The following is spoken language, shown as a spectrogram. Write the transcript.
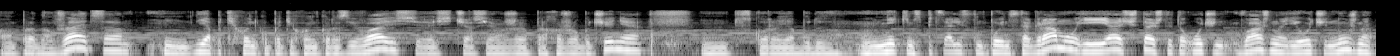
а, продолжается. Я потихоньку-потихоньку развиваюсь. Э, сейчас я уже прохожу обучение. Скоро я буду неким специалистом по Инстаграму. И я считаю, что это очень важно и очень нужно.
